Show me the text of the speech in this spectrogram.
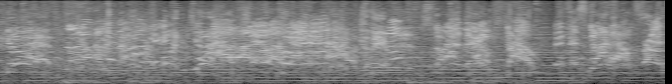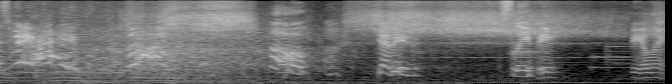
get it! Come here! This is not how friends behave! Oh, getting sleepy. Feeling.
